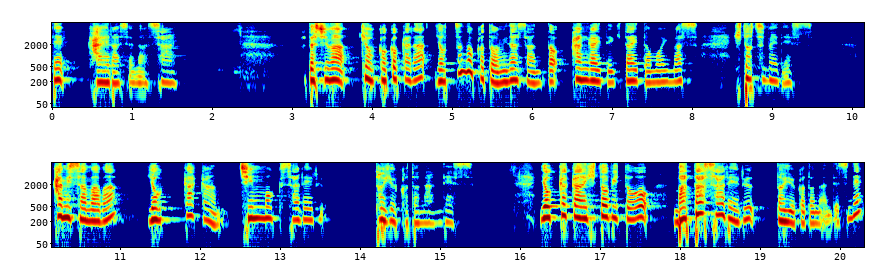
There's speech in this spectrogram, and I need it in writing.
て帰らせなさい。私は今日ここから4つのことを皆さんと考えていきたいと思います。1つ目です。神様は4日間沈黙されるということなんです。4日間人々を待たされるということなんですね。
